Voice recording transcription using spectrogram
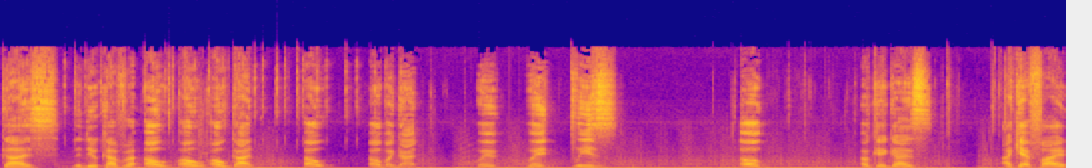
Guys, the new cover. Oh, oh, oh, God. Oh, oh my God. Wait, wait, please. Oh. Okay, guys. I can't fly.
